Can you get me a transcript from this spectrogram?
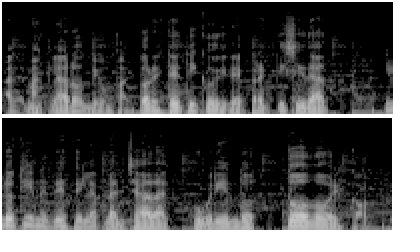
además claro de un factor estético y de practicidad y lo tiene desde la planchada cubriendo todo el cockpit.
